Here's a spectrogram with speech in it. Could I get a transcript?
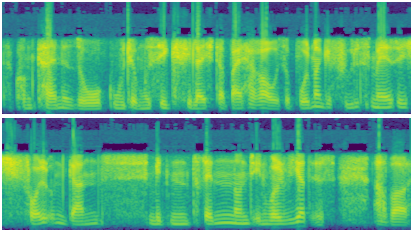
Da kommt keine so gute Musik vielleicht dabei heraus, obwohl man gefühlsmäßig voll und ganz mittendrin und involviert ist. Aber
